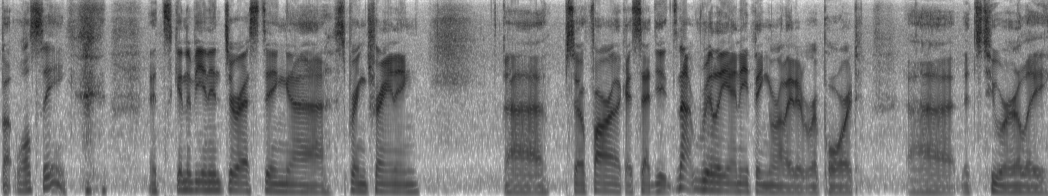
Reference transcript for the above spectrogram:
but we'll see. it's going to be an interesting uh, spring training. Uh, so far, like I said, it's not really anything related to report. Uh, it's too early.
